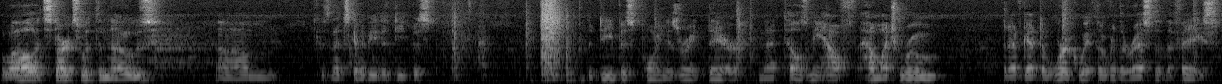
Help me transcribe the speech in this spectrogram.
Well, it starts with the nose, because um, that's going to be the deepest. The deepest point is right there, and that tells me how how much room that I've got to work with over the rest of the face.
